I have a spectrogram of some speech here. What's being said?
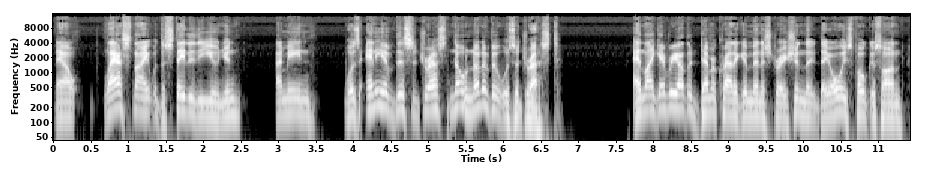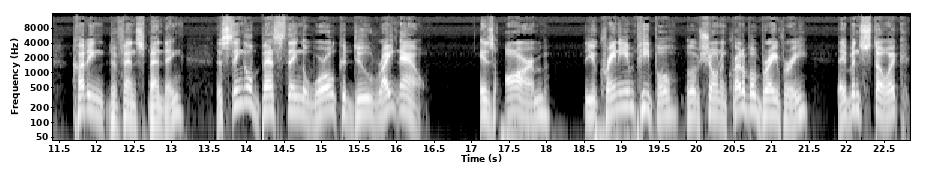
Now, last night with the State of the Union, I mean, was any of this addressed? No, none of it was addressed. And like every other Democratic administration, they, they always focus on cutting defense spending. The single best thing the world could do right now is arm the Ukrainian people who have shown incredible bravery. They've been stoic,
